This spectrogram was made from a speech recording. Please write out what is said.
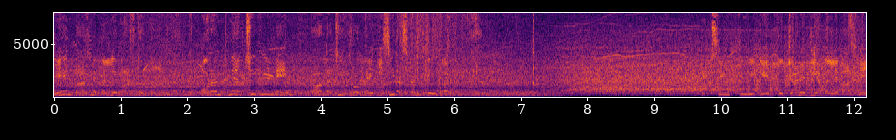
गेंदबाज ने बल्लेबाज को बाँध कर रखा और अंत में अच्छी फील्डिंग बहुत अच्छी थ्रो फेंकी सीधा स्टंप के ऊपर पिच से उठती हुई गेंद को जाने दिया बल्लेबाज ने।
